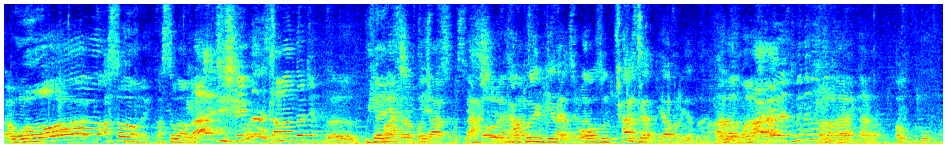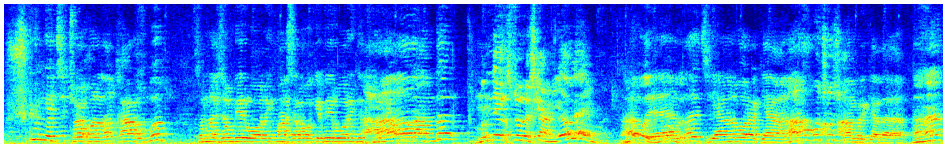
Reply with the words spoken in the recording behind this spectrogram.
Oo, assalomu alaykum. Assalomu alaykum. Ha, tinchlikmi? Samandorji. Uyda yaxshi. yaxshimisiz? Yaxshi. Gapiring keladi. Og'zim charchab gapirganman. Mana mana Ha, qarang. nima nima? Mana qarang ana. Bu Shu kungacha choyxonadan qarz bo'lib, Sunnajon berib yuboring, Mashrabovga berib yuboring deb odamni Bunday qilib so'rashganiga bu yerda jiyani bor ekan. Amerikada. Aha.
